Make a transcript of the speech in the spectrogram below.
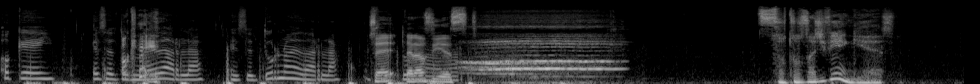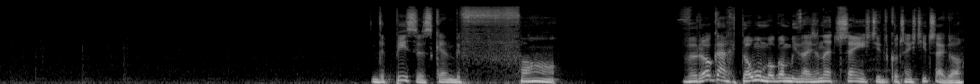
Ok, es el turno Ok. de darla. Es el turno de darla. Es Cze- el turno teraz de jest... darla. Co to za dźwięk jest? The pieces can be found... W rogach domu mogą być znalezione części, tylko części czego?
